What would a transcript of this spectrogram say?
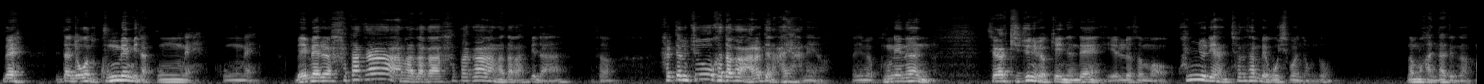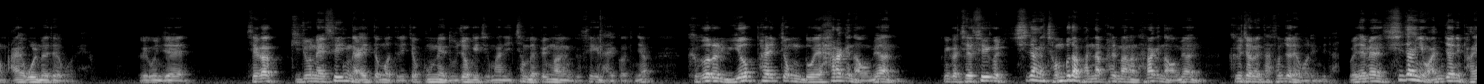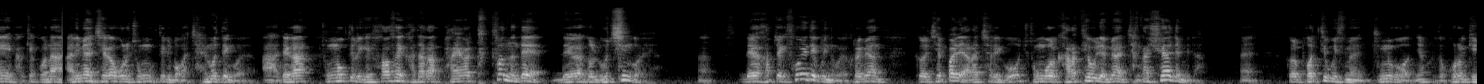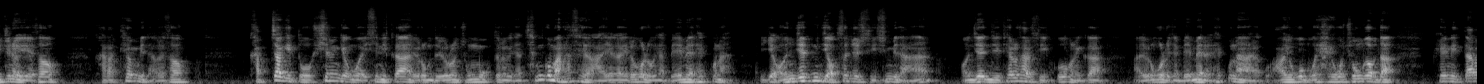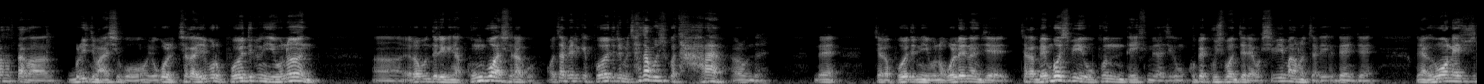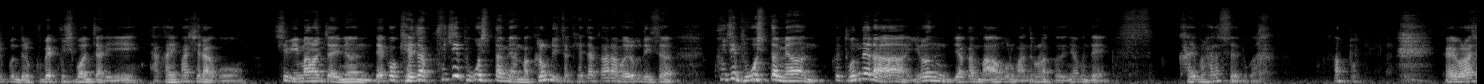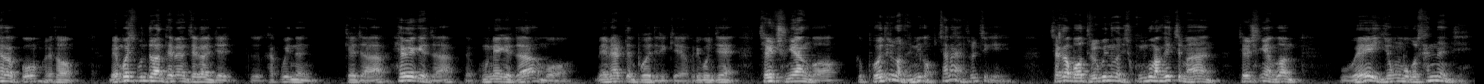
네, 일단 요건 국내입니다. 국내, 국내. 매매를 하다가 안 하다가 하다가 안 하다가 합니다. 그래서 할 때는 쭉 하다가 안 할 때는 아예 안 해요. 왜냐면 국내는 제가 기준이 몇 개 있는데 예를 들어서 뭐 환율이 한 1350원 정도 넘어간다든가 그럼 아예 올매도해 버려요. 그리고 이제 제가 기존에 수익 나 있던 것들 있죠. 국내 누적이 지금 한 2천 몇백만 원 정도 수익이 나 있거든요. 그거를 위협할 정도의 하락이 나오면 그러니까 제 수익을 시장에 전부 다 반납할 만한 하락이 나오면 그 전에 다 손절해 버립니다. 왜냐면 시장이 완전히 방향이 바뀌었거나 아니면 제가 보는 종목들이 뭐가 잘못된 거예요. 아, 내가 종목들이 이렇게 서서히 가다가 방향을 탁 틀었는데 내가 그걸 놓친 거예요. 어, 내가 갑자기 소외되고 있는 거예요. 그러면 그걸 재빨리 알아차리고 종목을 갈아태우려면 잠깐 쉬어야 됩니다. 예, 그걸 버티고 있으면 죽는 거거든요. 그래서 그런 기준에 의해서 갈아태웁니다. 그래서 갑자기 또 쉬는 경우가 있으니까 여러분들 이런 종목들은 그냥 참고만 하세요. 아 얘가 이런 걸로 그냥 매매를 했구나. 이게 언제든지 없어질 수 있습니다. 언제든지 테러 살 수 있고 그러니까 아 이런 걸로 그냥 매매를 했구나 하고 아 요거 뭐야 요거 좋은가 보다 괜히 따라 샀다가 물리지 마시고 요걸 제가 일부러 보여드리는 이유는 어, 여러분들이 그냥 공부하시라고 어차피 이렇게 보여드리면 찾아보실 거 다 알아요 여러분들 근데 제가 보여드리는 이유는 원래는 이제 제가 멤버십이 오픈돼 있습니다 지금 990원짜리하고 12만원짜리 근데 이제 그냥 응원해 주실 분들 990원짜리 다 가입하시라고 12만원짜리는 내 거 계좌 굳이 보고 싶다면 막 그런 분도 있어 계좌 깔아 막 이런 분도 있어요. 굳이 보고 싶다면 그 돈 내라. 이런 약간 마음으로 만들어 놨거든요. 근데 가입을 하셨어요 누가? 가입을 하셔갖고. 그래서 멤버십 분들한테는 제가 이제 그 갖고 있는 계좌 해외 계좌 국내 계좌 뭐 매매할 땐 보여드릴게요. 그리고 이제 제일 중요한 거 그 보여드리는 건 의미가 없잖아요 솔직히. 제가 뭐 들고 있는 건지 궁금하겠지만 제일 중요한 건 왜 이 종목을 샀는지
